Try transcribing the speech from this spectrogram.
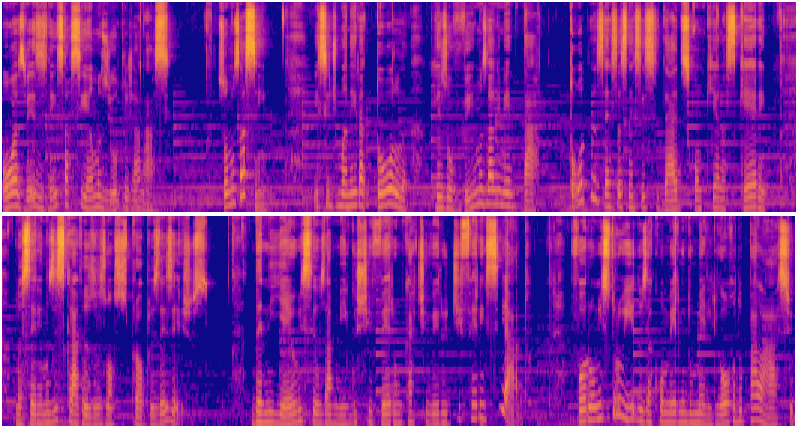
ou às vezes nem saciamos e outro já nasce. Somos assim. E se de maneira tola resolvermos alimentar todas essas necessidades com que elas querem, nós seremos escravos dos nossos próprios desejos. Daniel e seus amigos tiveram um cativeiro diferenciado. Foram instruídos a comerem do melhor do palácio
